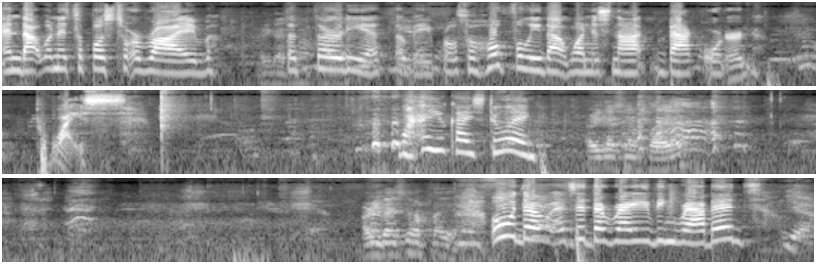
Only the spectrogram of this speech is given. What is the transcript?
And that one is supposed to arrive Are you guys the 30th of April. So hopefully that one is not back ordered twice. what are you guys doing? Are you guys gonna play it? Are you guys gonna play it? Oh, the is it the raving Rabbids? Yeah.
